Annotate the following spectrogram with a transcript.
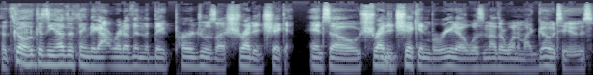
that's go because the other thing they got rid of in the big purge was a shredded chicken, and so shredded chicken burrito was another one of my go tos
